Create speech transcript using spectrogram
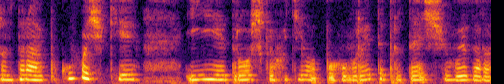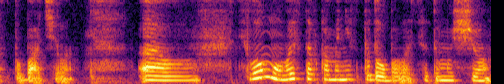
розбираю покупочки і трошки хотіла поговорити про те, що ви зараз побачили. Е, В цілому виставка мені сподобалася, тому що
